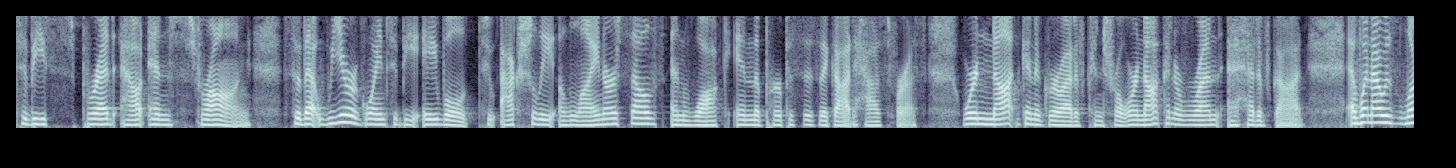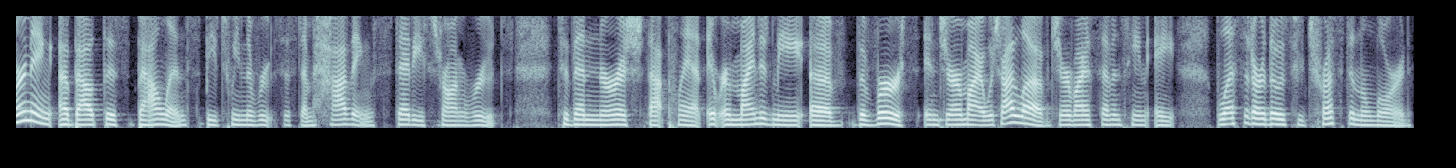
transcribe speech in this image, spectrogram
to be spread out and strong, so that we are going to be able to actually align ourselves and walk in the purposes that God has for us. We're not going to grow out of control. We're not going to run ahead of God. And when I was learning about this balance between the root system, having steady, strong roots to then nourish that plant, it reminded me of the verse in Jeremiah, which I love, Jeremiah 17, 8. Blessed are those who trust in the Lord,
